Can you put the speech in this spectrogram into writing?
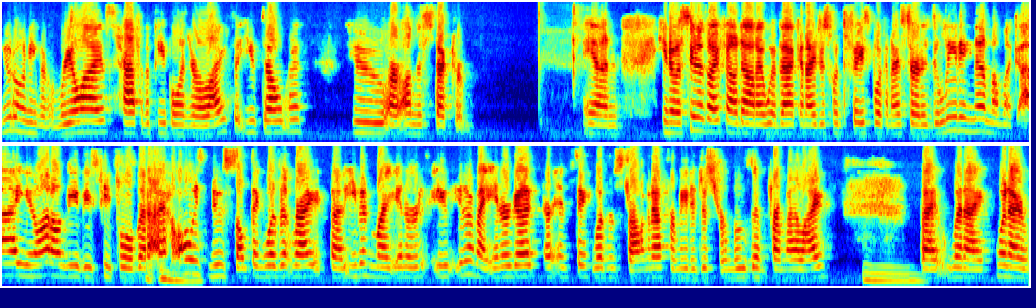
you don't even realize half of the people in your life that you've dealt with who are on the spectrum and, you know, as soon as I found out, I went back and I just went to Facebook and I started deleting them. I'm like, ah, you know, I don't need these people. But I mm-hmm. always knew something wasn't right. But even my inner, either my inner gut or instinct wasn't strong enough for me to just remove them from my life. Mm. But when I, when I,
